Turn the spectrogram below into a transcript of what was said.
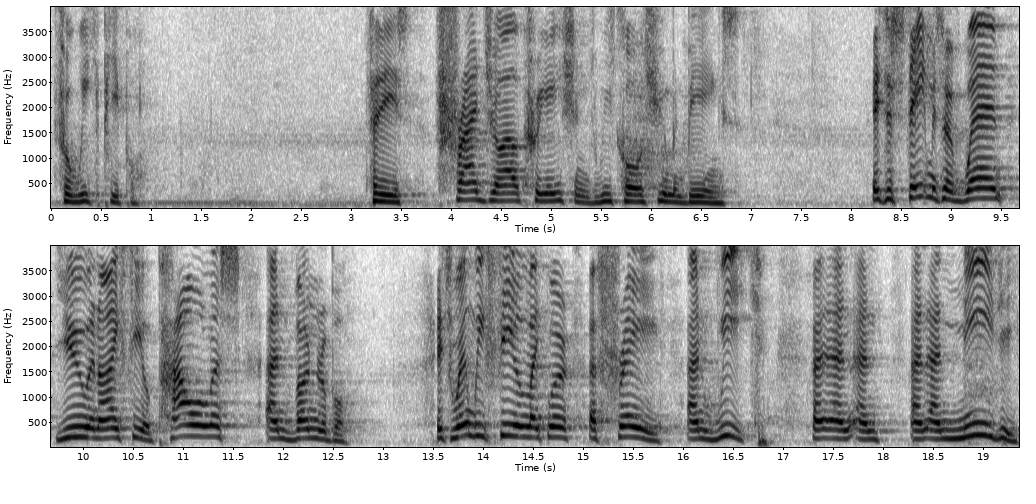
for weak people, for these fragile creations we call human beings. It's a statement of when you and I feel powerless and vulnerable. It's when we feel like we're afraid and weak and, and, and, and, needy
